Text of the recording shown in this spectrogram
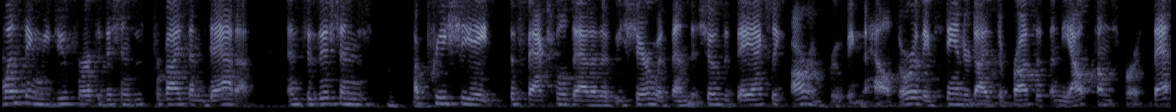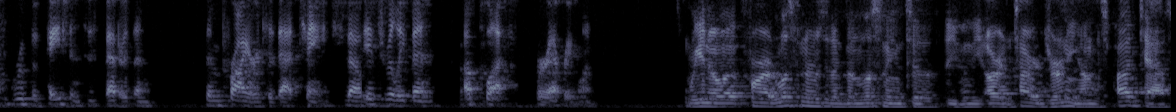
One thing we do for our physicians is provide them data. And physicians appreciate the factual data that we share with them that shows that they actually are improving the health or they've standardized a process and the outcomes for that group of patients is better than, than prior to that change. So it's really been a plus for everyone. Well, you know, for our listeners that have been listening to even the, our entire journey on this podcast,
